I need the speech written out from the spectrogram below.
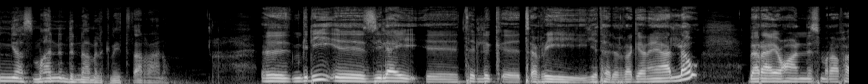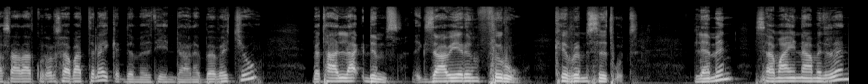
እኛስ ማን እንድናመልክ ነው የተጠራ ነው እንግዲህ እዚህ ላይ ትልቅ ጥሪ እየተደረገ ነው ያለው። በራ ዮሐንስ ምዕራፍ 14 ቁጥር 7 ላይ ቅድም እህቴ እንዳነበበችው በታላቅ ድምፅ እግዚአብሔርን ፍሩ ክብርም ስጡት። ለምን? ሰማይና ምድርን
